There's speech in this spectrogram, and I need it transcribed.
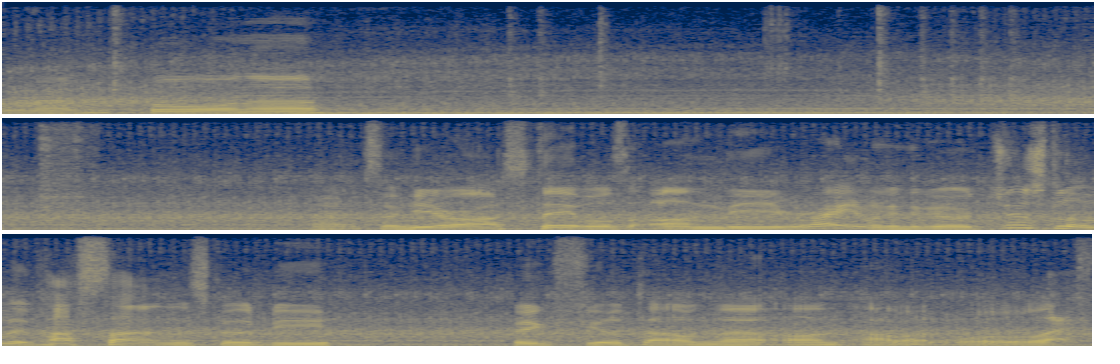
around the corner. Alright, so here are our stables on the right. We're going to go just a little bit past that, and it's going to be big field down there on our left.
